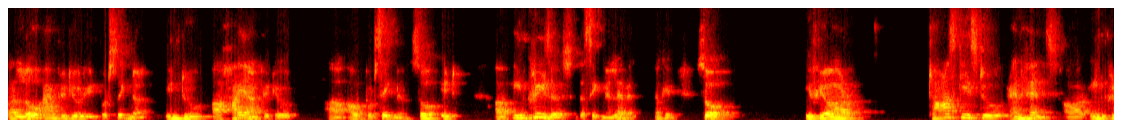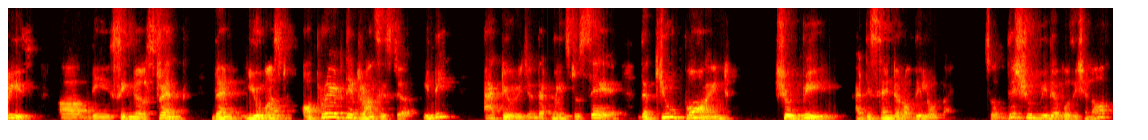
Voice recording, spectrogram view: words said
a low amplitude input signal into a high amplitude uh, output signal. So it uh, increases the signal level. Okay, so if your task is to enhance or increase uh, the signal strength, then you must operate the transistor in the active region. That means to say the Q point should be at the center of the load line. So this should be the position of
